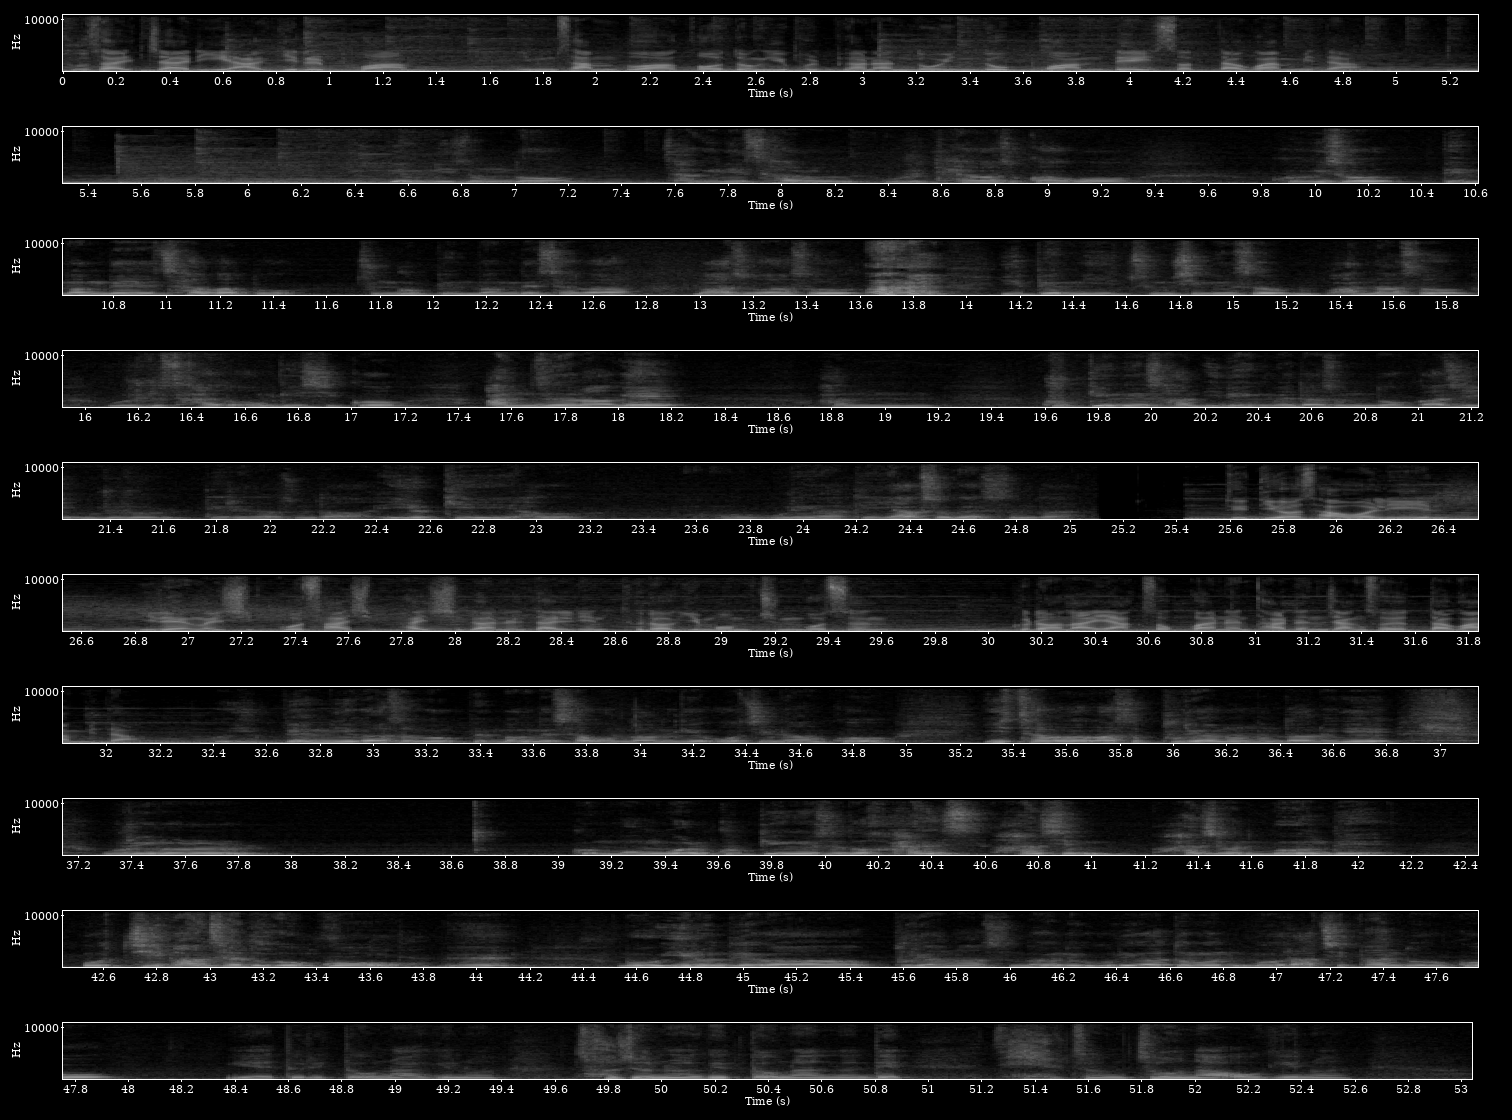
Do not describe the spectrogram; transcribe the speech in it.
두 살짜리 아기를 포함 임산부와 거동이 불편한 노인도 포함돼 있었다고 합니다. 600리 정도 자기네 차를 우리 태워서 가고 거기서 ben방대 차가 또 중국 ben방대 차가 마주와서 600리 중심에서 만나서 우리를 옮겨 싣고 안전하게 한 국경에서 한 200m 정도까지 우리를 데려다 준다 이렇게 하고 어, 우리한테 약속했습니다. 드디어 4월 2일 일행을 싣고 48시간을 달린 트럭이 멈춘 곳은 그러나 약속과는 다른 장소였다고 합니다. 그 600리 가서 그 ben방대 차 온다는 게 오지는 않고 이 차가 가서 부려놓는다는 게 우리를 그 몽골 국경에서도 한, 한심, 한시간 먼데 뭐집한 채도 없고 예? 뭐 이런 데가 불안했습니다. 근데 우리 같은 건 뭐 라치판도 없고 얘들이 떠나기는 처전하게 떠났는데 제일 좀 전화 오기는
